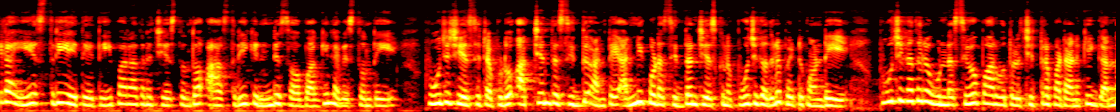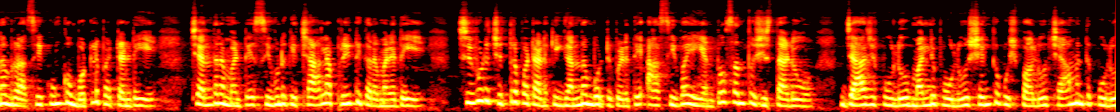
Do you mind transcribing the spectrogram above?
ఇలా ఏ స్త్రీ అయితే దీపారాధన చేస్తుందో ఆ స్త్రీకి నిండి సౌభాగ్యం లభిస్తుంది. పూజ చేసేటప్పుడు అత్యంత సిద్ధ అంటే అన్ని కూడా సిద్ధం చేసుకున్న పూజ గదిలో పెట్టుకోండి. పూజ గదిలో ఉన్న శివపార్వతుల చిత్రపటానికి గంధం రాసి కుంకుమ బొట్లు పెట్టండి. చందనం అంటే శివుడికి చాలా ప్రీతికరమైనది. శివుడు చిత్రపటానికి గంధం బొట్టు పెడితే ఆ శివయ్య ఎంతో సంతోషిస్తాడు. జాజి పూలు మల్లెపూలు శంఖ పుష్పాలు చామంతి పూలు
